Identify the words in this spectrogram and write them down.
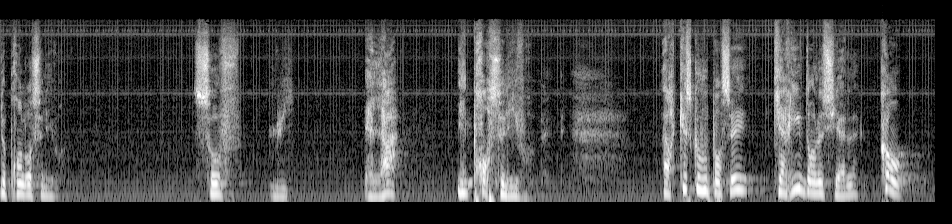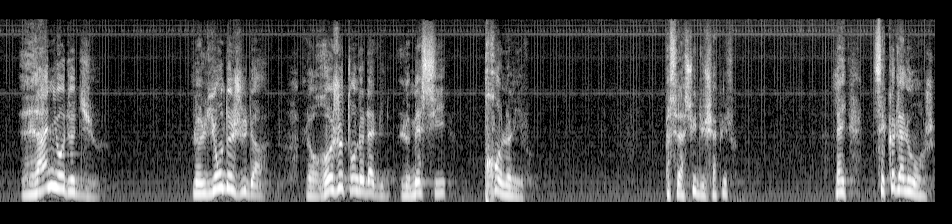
de prendre ce livre, sauf lui. Et là, il prend ce livre. Alors qu'est-ce que vous pensez qui arrive dans le ciel quand l'agneau de Dieu, le lion de Judas, le rejeton de David, le Messie, prend le livre? C'est la suite du chapitre. Là, c'est que de la louange.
